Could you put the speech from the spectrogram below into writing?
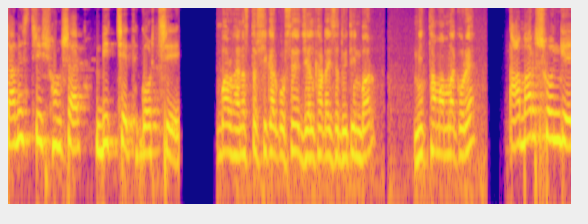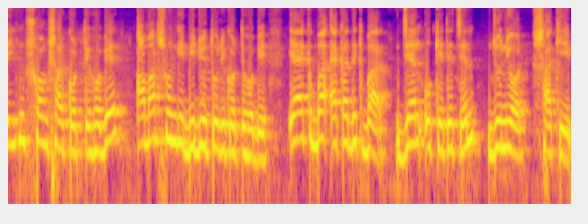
স্বামী স্ত্রী সংসার বিচ্ছেদ করছে একবার হেনস্থার স্বীকার করছে জেল খাটাইছে দুই তিনবার মিথ্যা মামলা করে। আমার সঙ্গেই সংসার করতে হবে। আমার সঙ্গে ভিডিও তৈরি করতে হবে। এক বা একাধিকবার জেল ও কেটেছেন জুনিয়র সাকিব।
